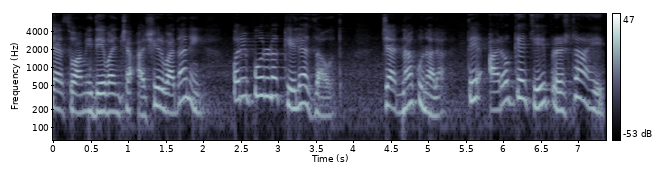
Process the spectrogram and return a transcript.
त्या स्वामी देवांच्या आशीर्वादाने परिपूर्ण केल्या जावत. ज्यांना कुणाला ते आरोग्याचे प्रश्न आहेत.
